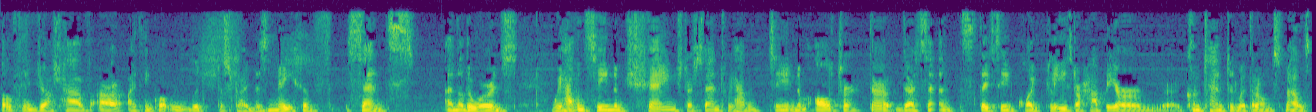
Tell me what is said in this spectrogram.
Sophie and Josh have are, I think, what we would describe as native scents. In other words, we haven't seen them change their scent. We haven't seen them alter their their scents. They seem quite pleased or happy or contented with their own smells.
